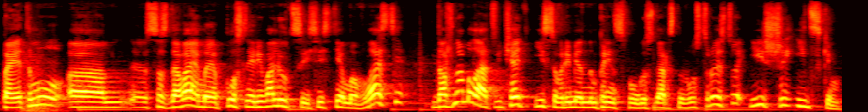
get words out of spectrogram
Поэтому э, создаваемая после революции система власти должна была отвечать и современным принципам государственного устройства, и шиитским.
